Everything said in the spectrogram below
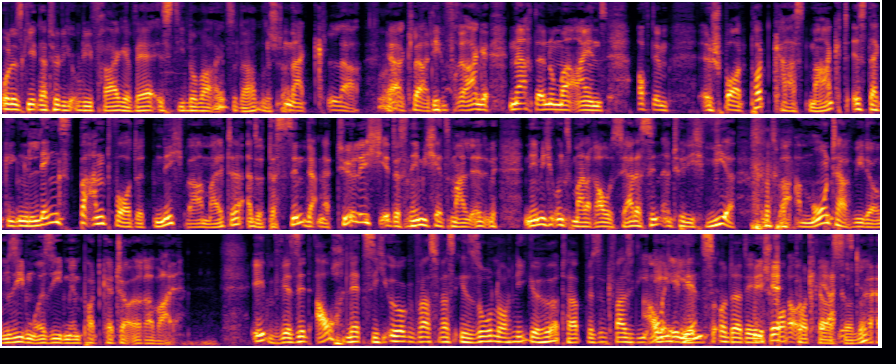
Und es geht natürlich um die Frage, wer ist die Nummer eins in der Hansestadt? Na klar. Ja, klar. Die Frage nach der Nummer eins auf dem äh, Sport-Podcast-Markt ist dagegen längst beantwortet, nicht wahr, Malte? Also das sind ja. natürlich, das nehme ich jetzt mal, äh, nehme ich uns mal raus. Ja, das sind natürlich wir. Und zwar am Montag wieder um 7.07 Uhr im Podcatcher eurer Wahl. Eben, wir sind auch letztlich irgendwas, was ihr so noch nie gehört habt. Wir sind quasi die Aliens, Aliens unter den Sportpodcastern. Ja,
